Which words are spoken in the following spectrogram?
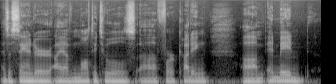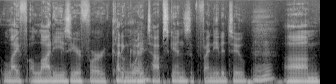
as a sander, I have multi tools uh, for cutting. Um, it made life a lot easier for cutting Okay. away top skins if I needed to. Mm-hmm. Um,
